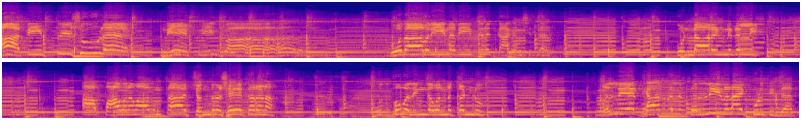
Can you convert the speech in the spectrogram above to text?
ಹಾತಿ ತ್ರಿಶೂಲ, ನೇತ್ರಿ ಜ್ವಾಲ. ಗೋದಾವರಿ ನದಿ ತಿರುಕಾಗಮಿಸಿದ್ದಾರೆ ಗೊಂಡಾರಣ್ಯದಲ್ಲಿ ಆ ಪಾವನವಾದಂತಹ ಚಂದ್ರಶೇಖರನ ಉದ್ಭವ ಲಿಂಗವನ್ನು ಕಂಡು ಅಲ್ಲೇ ಧ್ಯಾನದಲ್ಲಿ ತಲ್ಲೀನರಾಗಿ ಕುಳಿತಿದ್ದಾರೆ.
